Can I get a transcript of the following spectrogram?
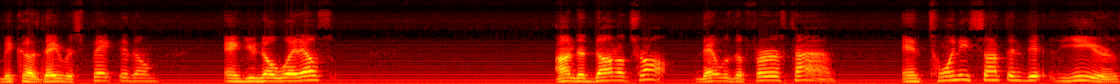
because they respected him. And you know what else? Under Donald Trump, that was the first time in 20 something years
